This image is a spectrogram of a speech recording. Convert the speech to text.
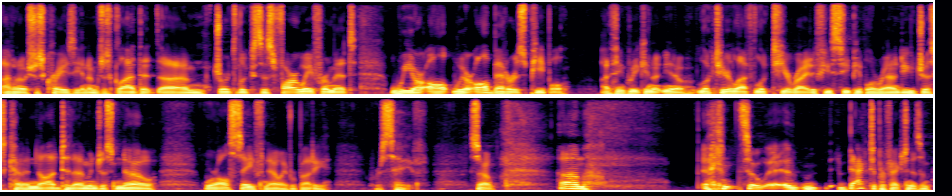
I don't know, it's just crazy. And I'm just glad that um, George Lucas is far away from it. We are all we're all better as people. I think we can, you know, look to your left, look to your right. If you see people around you, just kind of nod to them and just know we're all safe now, everybody. We're safe. So, um, so uh, back to perfectionism.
